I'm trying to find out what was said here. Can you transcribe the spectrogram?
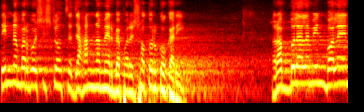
তিন নম্বর বৈশিষ্ট্য হচ্ছে জাহান্নামের ব্যাপারে সতর্ককারী। রব্বুল আলমিন বলেন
